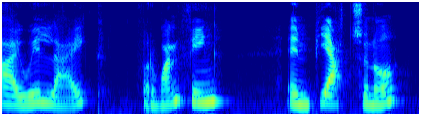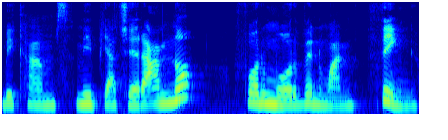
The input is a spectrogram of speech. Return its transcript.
I will like for one thing, and piacciono becomes mi piaceranno for more than one thing.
